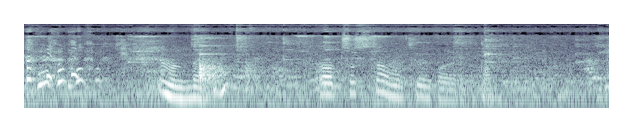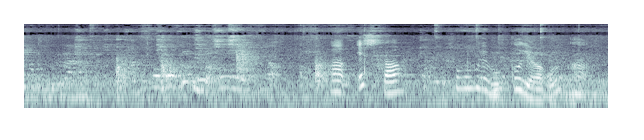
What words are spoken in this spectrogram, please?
이게 뭔데? 나 주스 한번 들고야겠다. 아, 있어. 소고기 묵국이라고? 응.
